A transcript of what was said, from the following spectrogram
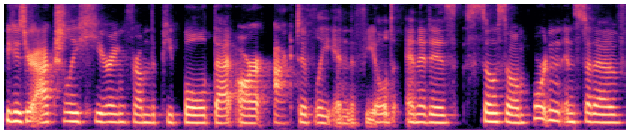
because you're actually hearing from the people that are actively in the field. And it is so, so important instead of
